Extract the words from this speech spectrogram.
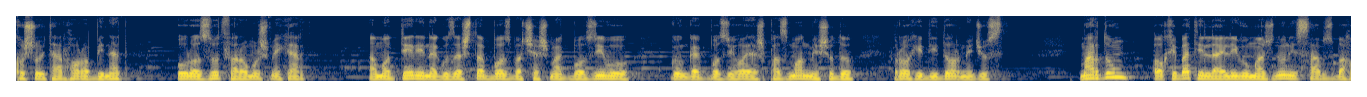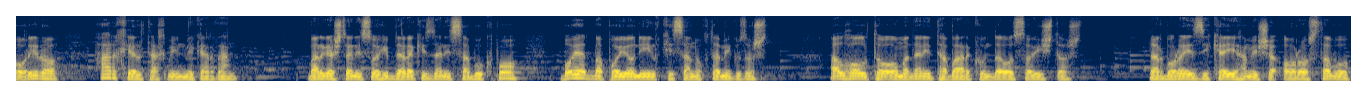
хушрӯйтарҳоро бинад ӯро зуд фаромӯш мекард. Аммо дери нагузашта боз ба чашмакбозиву гунгакбозиҳояш пазмон мешуду роҳи дидор меҷуст. Мардум оқибати лайливу маҷнуни сабзбаҳориро ҳар хел тахмин мекарданд. Баргаштани соҳибдараки зани сабукпо бояд ба поёни ин қисса нуқта мегузошт. Алҳол то омадани табар кунда осоиш дошт. Дар бораи зикаи ҳамеша ороставу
